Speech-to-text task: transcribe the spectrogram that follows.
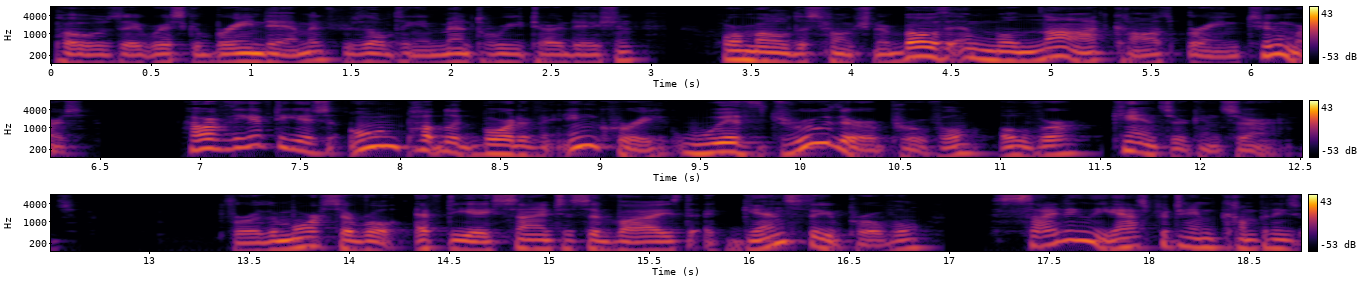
pose a risk of brain damage resulting in mental retardation, hormonal dysfunction, or both, and will not cause brain tumors. However, the FDA's own public board of inquiry withdrew their approval over cancer concerns. Furthermore, several FDA scientists advised against the approval, citing the aspartame company's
